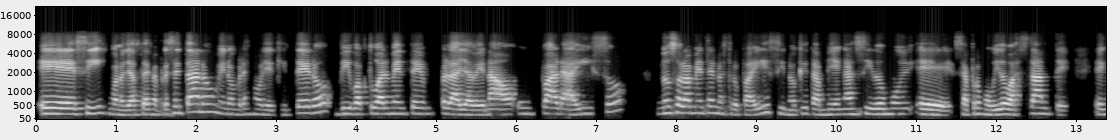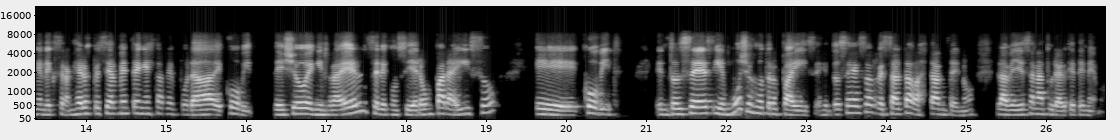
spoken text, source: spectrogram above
Eh, sí, bueno, ya ustedes me presentaron. Mi nombre es Moriel Quintero. Vivo actualmente en Playa Venao, un paraíso, no solamente en nuestro país, sino que también ha sido muy, eh, se ha promovido bastante en el extranjero, especialmente en esta temporada de COVID de hecho, en Israel se le considera un paraíso eh, COVID. Entonces, y en muchos otros países. Entonces, eso resalta bastante, ¿no? La belleza natural que tenemos.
